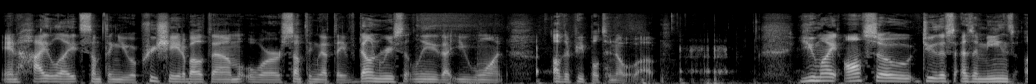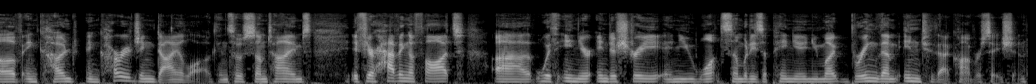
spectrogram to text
and highlight something you appreciate about them or something that they've done recently that you want other people to know about. You might also do this as a means of encouraging dialogue. And so sometimes if you're having a thought uh, within your industry and you want somebody's opinion, you might bring them into that conversation.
